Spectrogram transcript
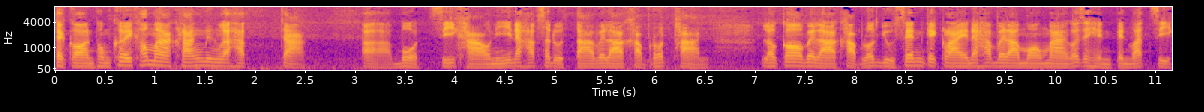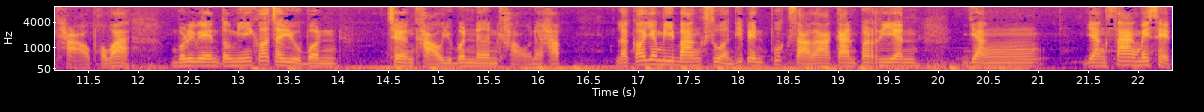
แต่ก่อนผมเคยเข้ามาครั้งหนึ่งแล้วครับ จากโบสถ์สีขาวนี้นะครับ สะดุดตาเวลาขับรถผ่าน แล้วก็เวลาขับรถอยู่เส้นไกลๆนะครับ เวลามองมาก็จะเห็นเป็นวัดสีขาว เพราะว่าบริเวณตรงนี้ก็จะอยู่บนเชิงเขาอยู่บนเนินเขานะครับ แล้วก็ยังมีบางส่วนที่เป็นพวกศาลาการประเรียนยังยังสร้างไม่เสร็จ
